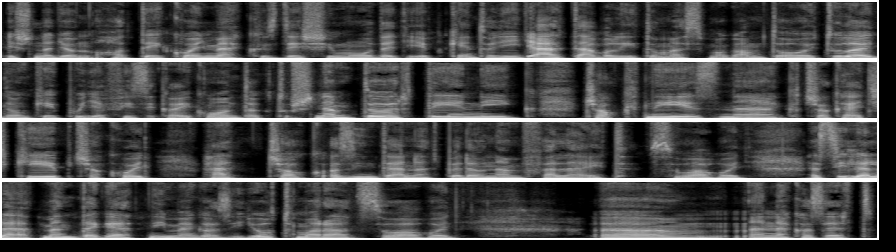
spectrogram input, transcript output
és nagyon hatékony megküzdési mód egyébként, hogy így eltávolítom ezt magamtól, hogy tulajdonképp ugye fizikai kontaktus nem történik, csak néznek, csak egy kép, csak hogy hát csak az internet például nem felejt. Szóval, hogy ezt így le lehet mentegetni, meg az így ott marad, szóval, hogy ennek azért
